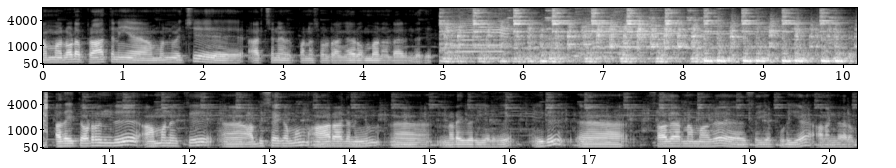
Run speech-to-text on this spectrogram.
நம்மளோட பிரார்த்தனையை முன் வச்சு அர்ச்சனை பண்ண சொல்கிறாங்க ரொம்ப நல்லா இருந்தது. அதைத் தொடர்ந்து அம்மனுக்கு அபிஷேகமும் ஆராதனையும் நடைபெறுகிறது. இது சாதாரணமாக செய்யக்கூடிய அலங்காரம்.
